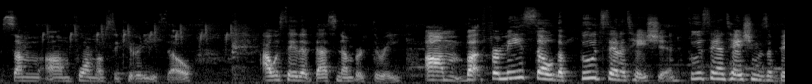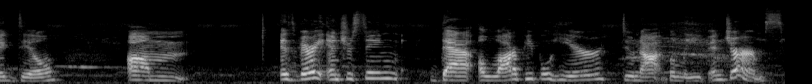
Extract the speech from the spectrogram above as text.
some um form of security. So I would say that that's number 3. Um but for me, so the food sanitation. Food sanitation was a big deal um, it's very interesting that a lot of people here do not believe in germs.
